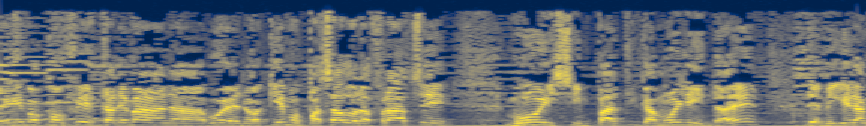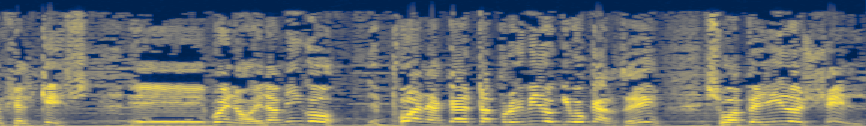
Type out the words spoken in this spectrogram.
Seguimos con fiesta alemana. Bueno, aquí hemos pasado la frase muy simpática, muy linda, ¿eh? De Miguel Ángel Ques. Eh, bueno, el amigo de Juan acá está prohibido equivocarse, ¿eh? Su apellido es Shell.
